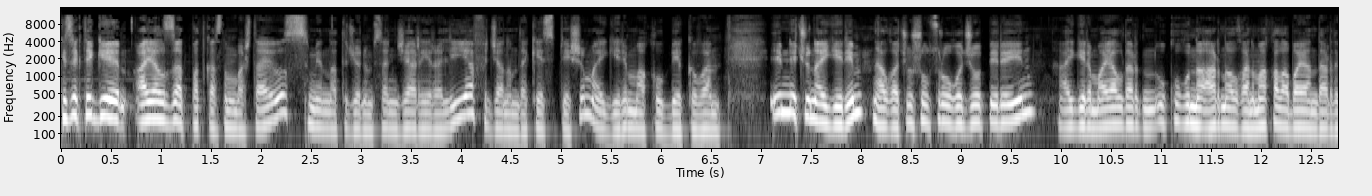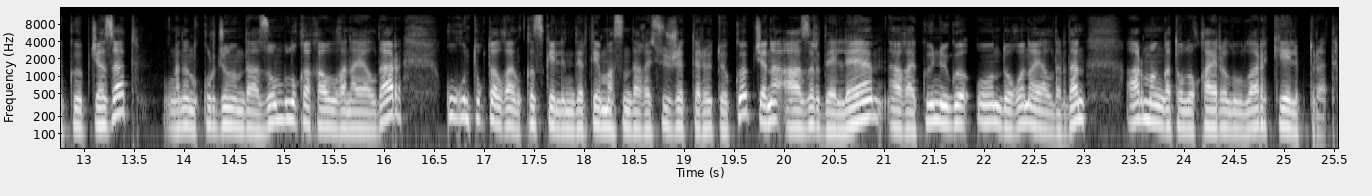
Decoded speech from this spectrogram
кезектеги аял зат подкастын баштайбыз. Менин аты жөнүм санжар эралиев жанымда кесиптешим айгерим акылбекова. Эмне үчүн айгерим? Алгач ушул суроого жооп берейин. Айгерим аялдардын укугуна арналган макала баяндарды көп жазат анын куржунунда зомбулукка кабылган аялдар куугунтукталган кыз келиндер темасындагы сюжеттер өтө көп жана азыр деле ага күнүгө ондогон аялдардан арманга толуу кайрылуулар келип турат.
